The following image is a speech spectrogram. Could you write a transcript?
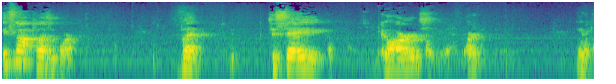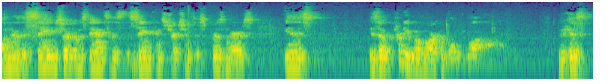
It's not pleasant work, but to say guards are you know, under the same circumstances, the same constrictions as prisoners, is is a pretty remarkable lie, because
